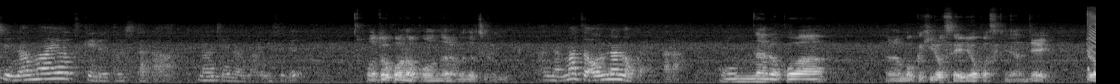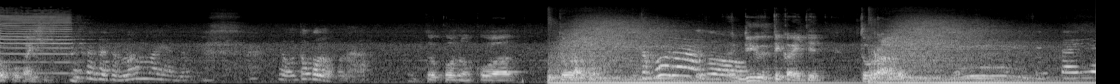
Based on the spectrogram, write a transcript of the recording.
し名前をつけるとしたらなんて名前にする？男の子女の子どっちがいい？あなまず女の子やったら。女の子はあの僕広末涼子好きなんで涼子がいい。まんまやな。で男の子なら？男の子はドラドラゴン？ゴン竜って書いてドラゴン。っえー、絶対嫌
